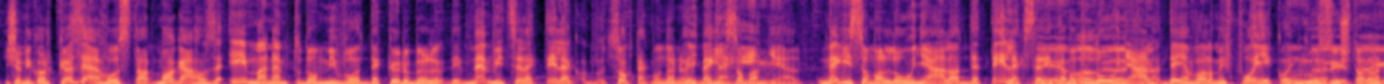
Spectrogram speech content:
És amikor közel hozta magához, én már nem tudom mi volt, de körülbelül, nem viccelek, tényleg szokták mondani, hogy megiszom a, megiszom a lónyálat, de tényleg szerintem igen, ott lónyálat, de ilyen valami folyékony, guszustalan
